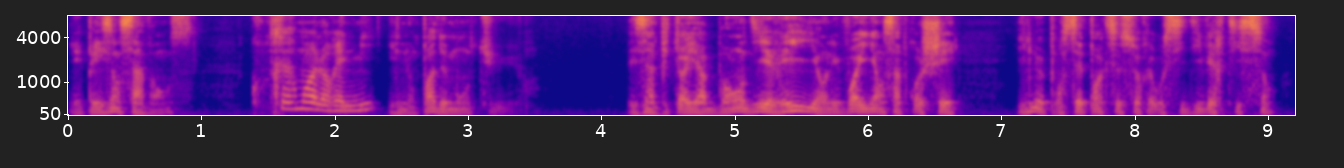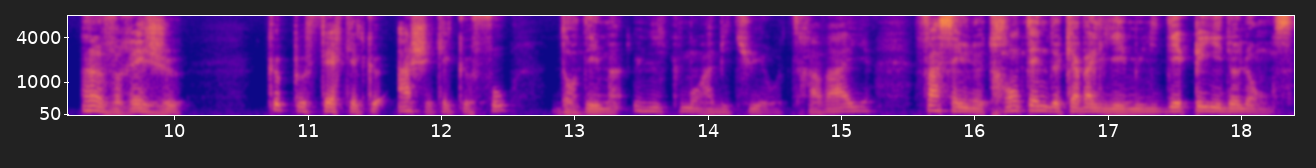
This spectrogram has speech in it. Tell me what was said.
Les paysans s'avancent. Contrairement à leurs ennemis, ils n'ont pas de monture. Les impitoyables bandits rient en les voyant s'approcher. Ils ne pensaient pas que ce serait aussi divertissant. Un vrai jeu. Que peut faire quelques haches et quelques faux dans des mains uniquement habituées au travail, face à une trentaine de cavaliers munis d'épées et de lances,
